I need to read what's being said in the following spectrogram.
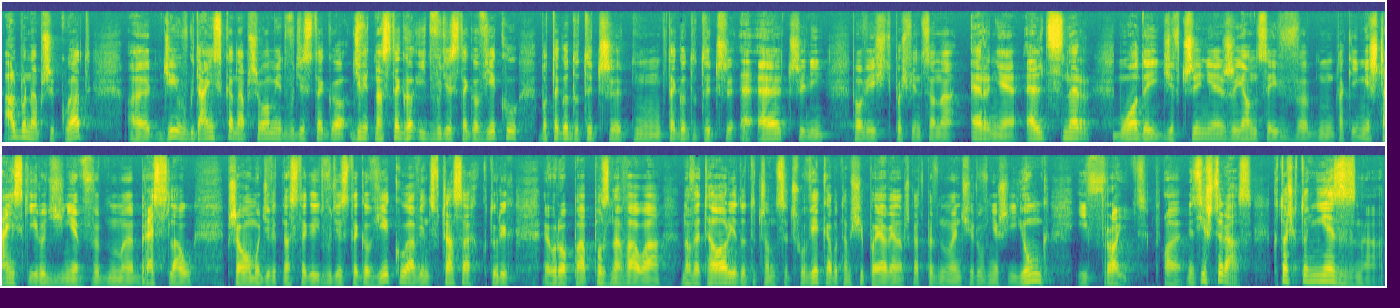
albo na przykład e, dziejów Gdańska na przełomie XIX i XX wieku, bo tego dotyczy, mm, tego dotyczy EE, czyli powieść poświęcona Ernie Elcner, młodej dziewczynie żyjącej w takiej mieszczańskiej rodzinie w Breslau przełomu XIX i XX wieku, a więc w czasach, w których Europa poznawała nowe teorie dotyczące człowieka, bo tam się pojawia na przykład w pewnym momencie również i Jung i Freud. Więc jeszcze raz, ktoś, kto nie zna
